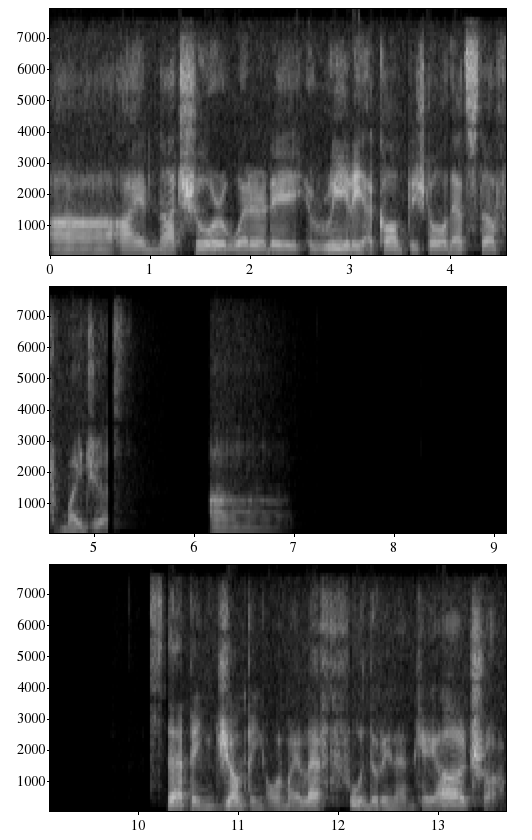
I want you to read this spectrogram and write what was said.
Uh, I am not sure whether they really accomplished all that stuff by just uh, stepping, jumping on my left foot during MK Ultra.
